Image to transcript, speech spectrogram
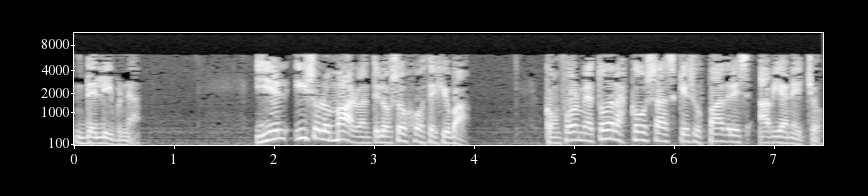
de Libna. Y él hizo lo malo ante los ojos de Jehová, conforme a todas las cosas que sus padres habían hecho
